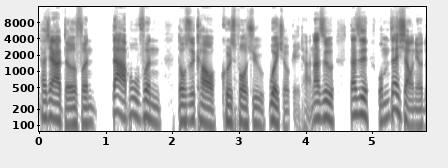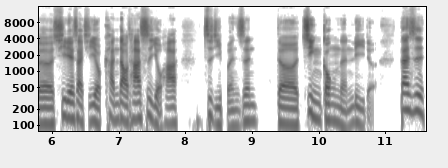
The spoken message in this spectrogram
他现在得分大部分都是靠 Chris Paul 去喂球给他。那是，但是我们在小牛的系列赛其实有看到他是有他自己本身的进攻能力的，但是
